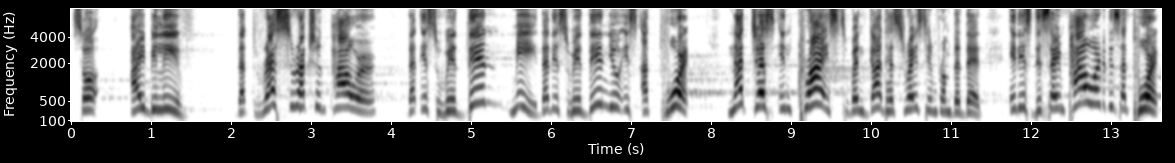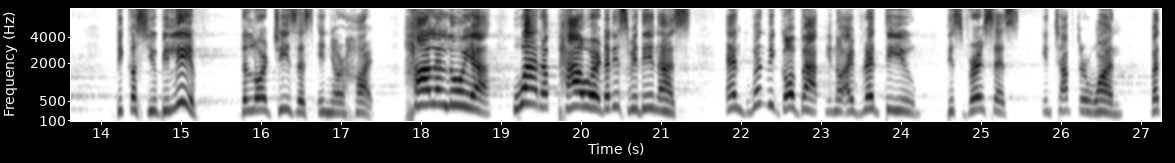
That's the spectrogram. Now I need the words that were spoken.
So I believe that resurrection power that is within me, that is within you, is at work, not just in Christ when God has raised him from the dead. It is the same power that is at work because you believe the Lord Jesus in your heart. Hallelujah! What a power that is within us. And when we go back, you know, I've read to you these verses in chapter 1, but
